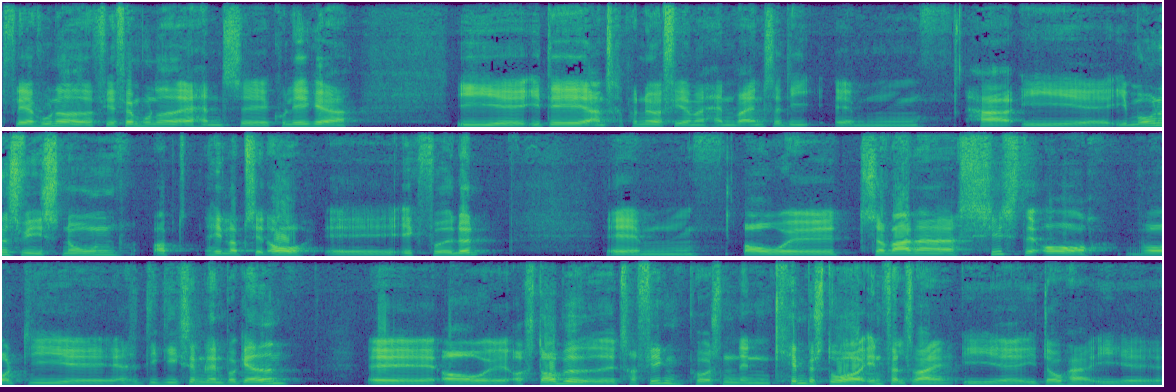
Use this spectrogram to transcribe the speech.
flere hundrede, 400-500 af hans øh, kollegaer i, øh, i det entreprenørfirma, han var ansat i, øh, har i, øh, i månedsvis, nogen op, helt op til et år, øh, ikke fået løn. Øh, og øh, så var der sidste år, hvor de, øh, altså, de gik simpelthen på gaden øh, og, øh, og stoppede trafikken på sådan en kæmpe stor indfaldsvej i, øh, i Doha, i i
